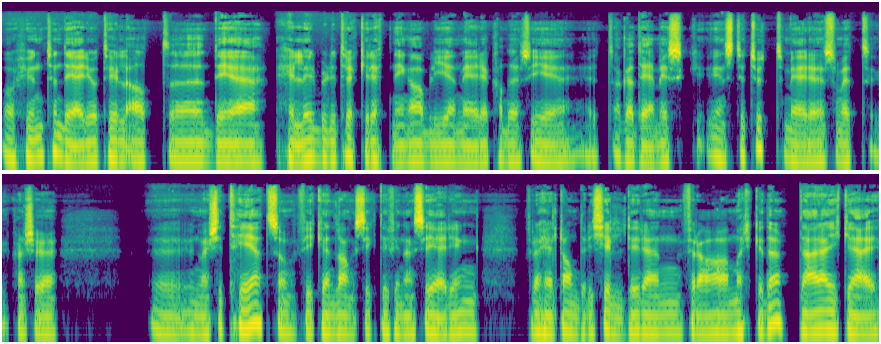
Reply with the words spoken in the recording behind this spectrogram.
Og hun tenderer jo til at uh, det heller burde trekke retning av å bli en mer, si, et akademisk institutt, mer som et kanskje Eh, universitet som fikk en langsiktig finansiering fra helt andre kilder enn fra markedet. Der er ikke jeg.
